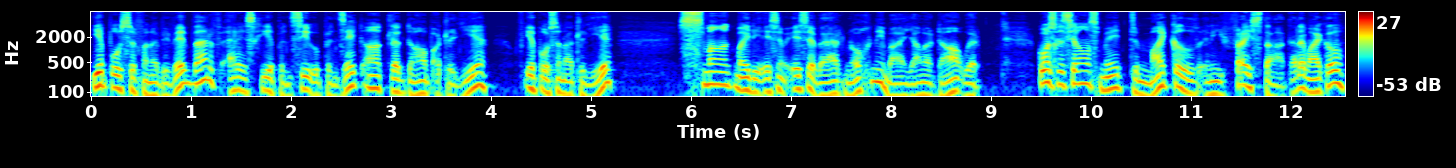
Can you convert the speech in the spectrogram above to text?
eposse van 'n webwerf rsg.co.za klik daar op ateljee of epos in ateljee. Smaak my die SMS se werk nog nie baie jammer daaroor. Kom ons gesels met Michael in die Vrystaat. Hallo Michael.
